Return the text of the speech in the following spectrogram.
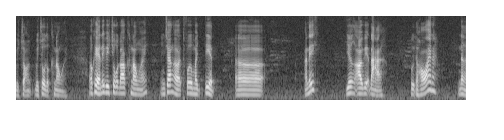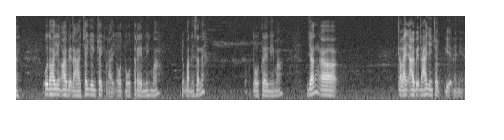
វាចង់វាចូលទៅក្នុងហើយអូខេអានេះវាចូលដល់ក្នុងហើយអញ្ចឹងធ្វើមិនទៀតអឺអានេះយើងឲ្យវាដើរឧទាហរណ៍ណាហ្នឹងហើយ ឧទាហរណ៍យើងឲ្យវាដើរចុចយើងចុចកន្លែង auto train នេះមកយើងបាត់នេះសិនណា auto train នេះមកអញ្ចឹងអឺកន្លែងឲ្យវាដើរយើងចុចពាក្យនេះ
